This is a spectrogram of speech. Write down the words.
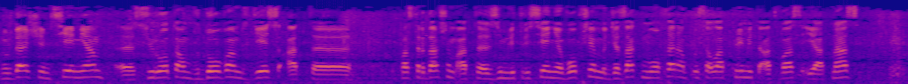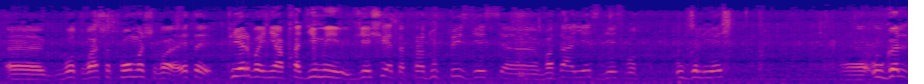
нуждающим семьям, сиротам, вдовам здесь от пострадавшим от э, землетрясения. В общем, джазак мухарам, пусть Аллах примет от вас и от нас. Э, вот ваша помощь, это первые необходимые вещи, это продукты, здесь э, вода есть, здесь вот уголь есть. Э, уголь,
